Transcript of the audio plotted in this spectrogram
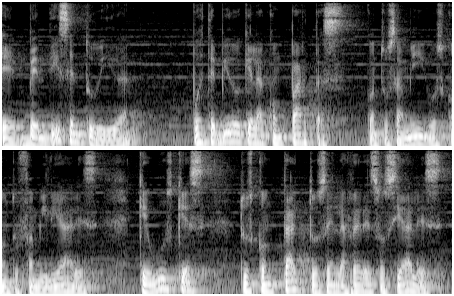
eh, bendicen tu vida, pues te pido que la compartas con tus amigos, con tus familiares, que busques tus contactos en las redes sociales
